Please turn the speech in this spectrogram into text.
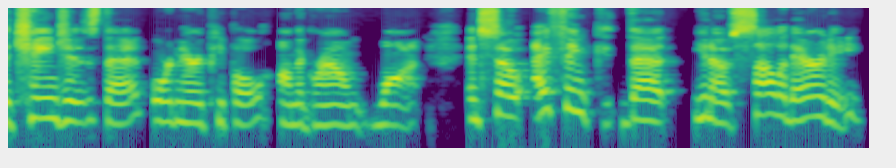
the changes that ordinary people on the ground want. And so I think that, you know, solidarity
